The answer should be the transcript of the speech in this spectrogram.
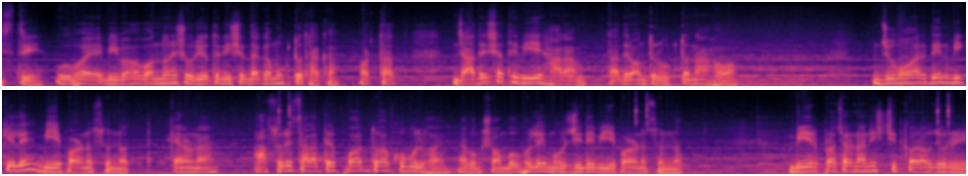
স্ত্রী, উভয়ে বিবাহ বন্ধনে শরীয়তে নিষেধাজ্ঞা মুক্ত থাকা, অর্থাৎ যাদের সাথে বিয়ে হারাম, তাদের অন্তর্ভুক্ত না হওয়া। জুমুয়ার দিন বিকেলে বিয়ে পড়ানো সুন্নত। কেননা, আসরের সালাতের পর দোয়া কবুল হয় এবং সম্ভব হলে মসজিদে বিয়ে পড়ানো সুন্নত। বিয়ের প্রচারণা নিশ্চিত করাও জরুরি।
